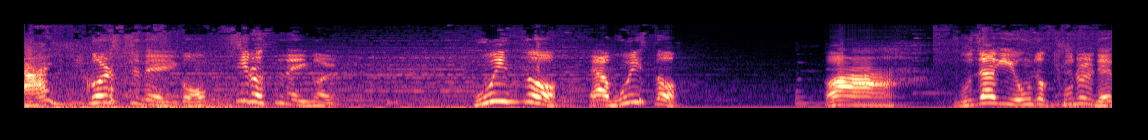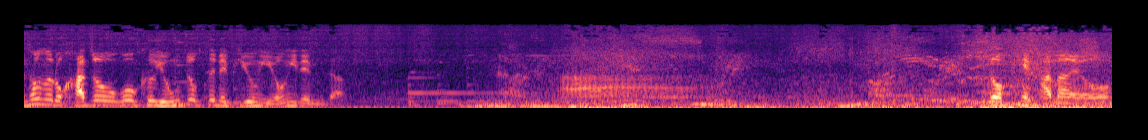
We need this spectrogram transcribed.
야 이걸 쓰네. 이거 억지로 쓰네 이걸. 뭐 있어? 야뭐 있어? 와 무작위 용족 둘을 내 손으로 가져오고 그 용족들의 비용이 0이 됩니다. 아. 이렇게 가나요?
